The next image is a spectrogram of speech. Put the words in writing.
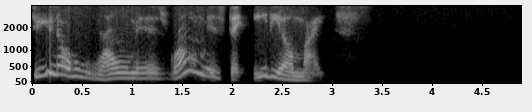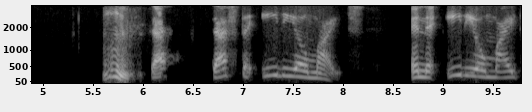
Do you know who Rome is? Rome is the Edomites. Hmm. That that's the Edomites, and the Edomites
